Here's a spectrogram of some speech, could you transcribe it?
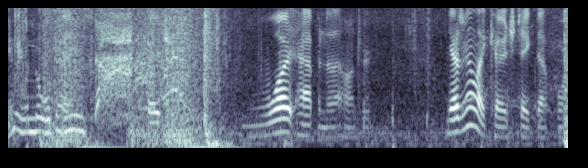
Anyone know what that is? Coach, what happened to that hunter? Yeah, I was gonna let Coach take that for me.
